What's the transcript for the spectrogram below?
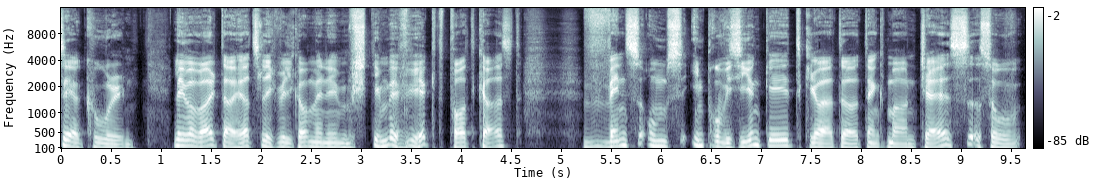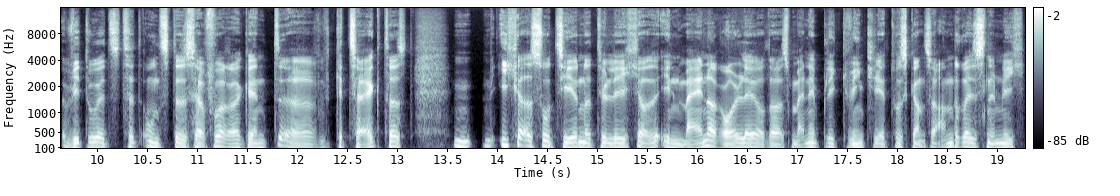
Sehr cool. Lieber Walter, herzlich willkommen im Stimme wirkt Podcast. Wenn es ums Improvisieren geht, klar, da denkt man an Jazz, so wie du jetzt uns das hervorragend äh, gezeigt hast. Ich assoziiere natürlich äh, in meiner Rolle oder aus meinem Blickwinkel etwas ganz anderes, nämlich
